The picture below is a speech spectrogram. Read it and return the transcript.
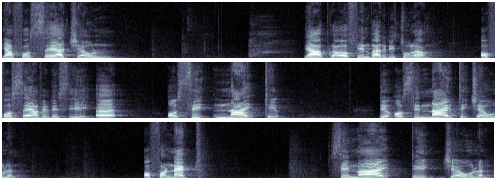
Jeg forsærer djævlen. Jeg har prøvet at finde, hvad det betyder. Og forsære vil det sige, uh, at sige nej til. Det er at sige nej til djævlen. Og fornægt. Sige nej til djævlen.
